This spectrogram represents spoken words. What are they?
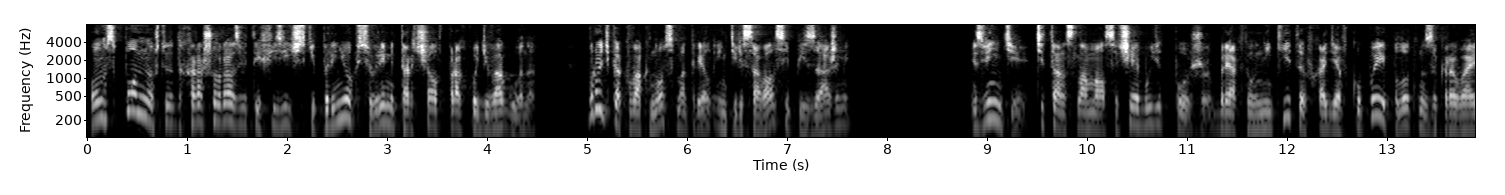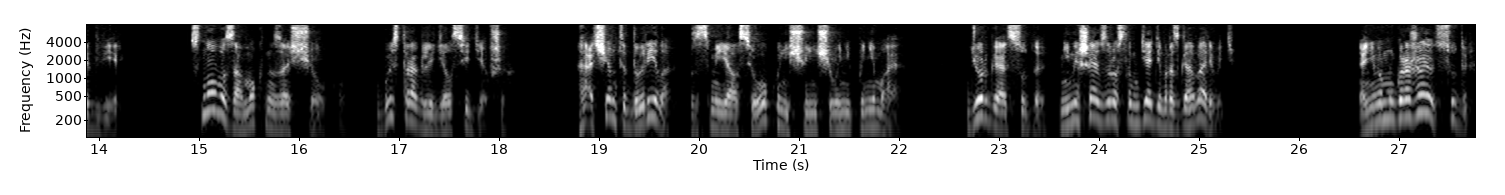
Он вспомнил, что этот хорошо развитый физический паренек все время торчал в проходе вагона. Вроде как в окно смотрел, интересовался пейзажами. «Извините, Титан сломался, чай будет позже», — брякнул Никита, входя в купе и плотно закрывая дверь. Снова замок на защелку. Быстро оглядел сидевших. «А чем ты дурила?» – засмеялся окунь, еще ничего не понимая. «Дергай отсюда, не мешай взрослым дядям разговаривать». «Они вам угрожают, сударь?»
